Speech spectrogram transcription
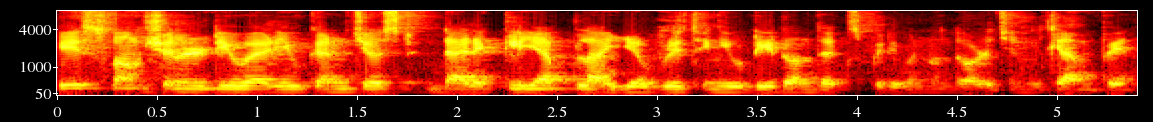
is functionality where you can just directly apply everything you did on the experiment on the original campaign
